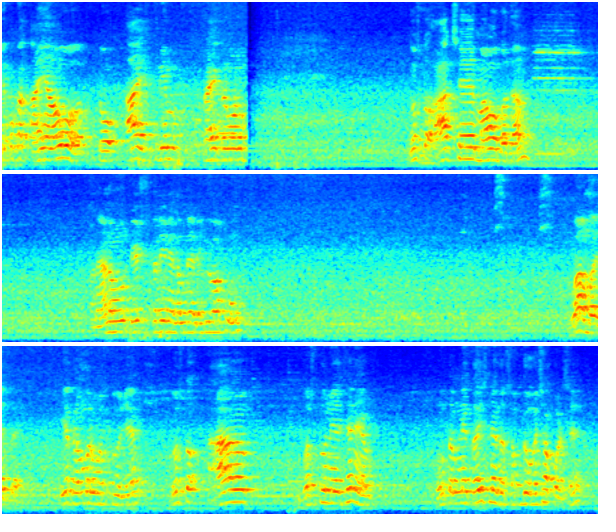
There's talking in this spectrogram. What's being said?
એક વખત અહીંયા આવો તો આ આઈસ્ક્રીમ ટ્રાય કરવાનું. દોસ્તો, આ છે માવો બદામ. અને આનો હું ટેસ્ટ કરીને તમને રિવ્યૂ આપું. વાહ, મહેશભાઈ. એક નંબર વસ્તુ છે. દોસ્તો, આ વસ્તુને છે ને, હું તમને કહીશ ને તો શબ્દો ઓછા પડશે.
